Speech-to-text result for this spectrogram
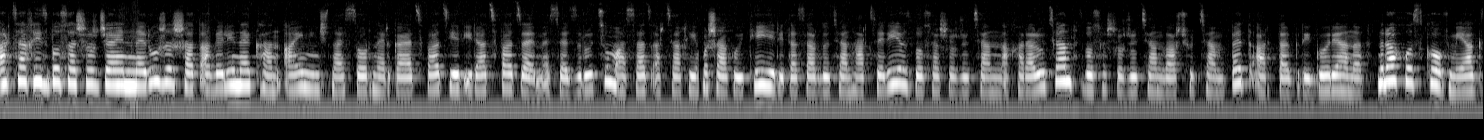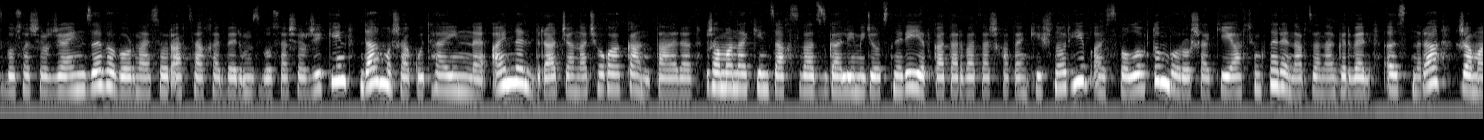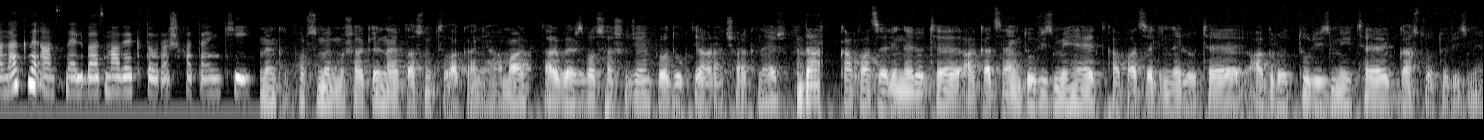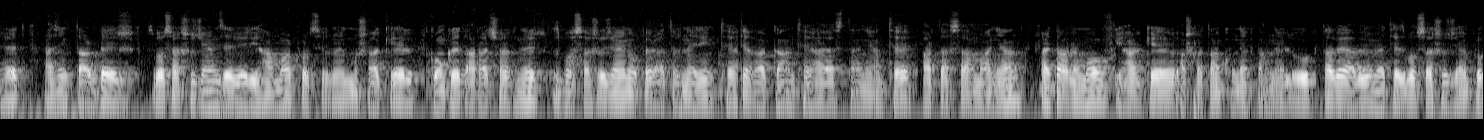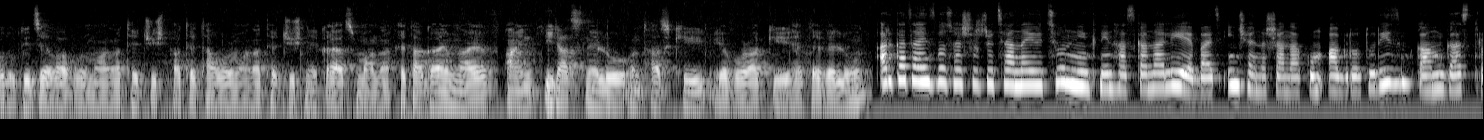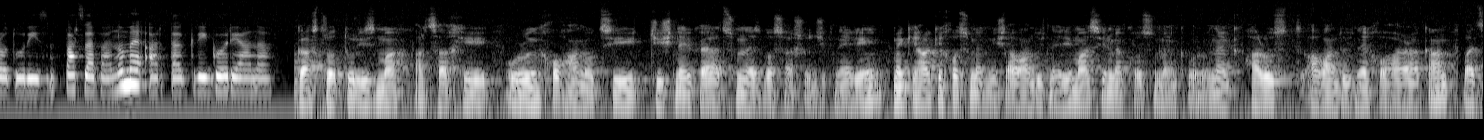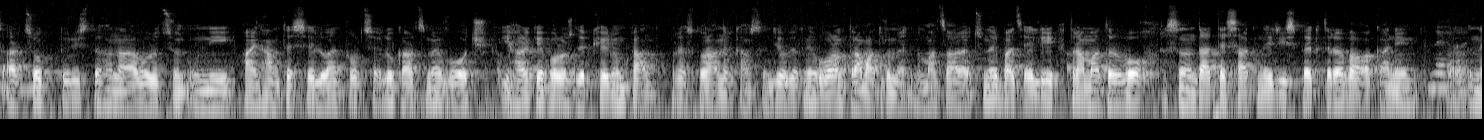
Արցախի զբոսաշրջային ներուժը շատ ավելին է, քան այն, ինչն այսօր ներկայացված եւ իրացված է, մեծ զրույցում ասաց Արցախի մշակույթի, երիտասարդության հարցերի եւ զբոսաշրջության նախարարության զբոսաշրջության վարչության պետ Արտա Գրիգորյանը։ Նրա խոսքով միակ զբոսաշրջային ձևը, որն այսօր Արցախ է բերում զբոսաշրջիկին, դա մշակութայինն է, այնն էլ դրա ճանաչողական տարը։ Ժամանակին ծախսված զգալի միջոցների եւ կատարված աշխատանքի շնորհիվ այս ոլորտում որոշակի արդյունքներ են արձանագրվել։ Ըստ նրա, ժամանակ նպատակն է անցնել բազմավեկտոր աշխատանքի։ Մենք փորձում ենք մշակել նաև 18 թվականի համար տարբեր զբոսաշրջային ապրանքի առաջարկներ։ Դա կապված է լինելու թե արկածային туриզմի հետ, կապված է լինելու թե ագրոտուրիզմի, թե գաստրոտուրիզմի հետ, այսինքն տարբեր զբոսաշրջային ձևերի համար փորձել ենք մշակել կոնկրետ առաջարկներ զբոսաշրջային օպերատորներին, թե տեղական, թե հայաստանյան, թե արտասահմանյան։ Այդ առումով իհարկե աշխատանք ունենք անելու, դա վերաբերում է թե զբոսաշրջային ապրանքի ձևավորմանը, թե ճիշտ փաթեթավորմանը, թե ճիշտ ներկայացմանը, հետագայում նաև այն իրացնելու ընթացքի եւ որակի հետևելուն։ Արկածային զբոսաշրջության նայությունն ինքնին հասկանալի է, բայց ինչ է նշանակում ագրոտուրիզմ կամ գաստրոտուրիզմ։ Բարձաբանում է Արտակ Գրիգորյանը գաստրոտուրիզմը Արցախի ուրույն խոհանոցի ճիշտ ներկայացումն է զբոսաշրջիկներին։ Մենք իհարկե խոսում ենք միշտ ավանդույթների մասին, մենք խոսում ենք, որ ունենք հարուստ ավանդույթներ խոհարարական, բայց արդյոք տուրիստը հնարավորություն ունի այն համտեսելու, այն փորձելու, կարծում եմ ոչ։ Իհարկե որոշ դեպքերում կան ռեստորաններ կամ սննդի օբյեկտներ, որոնք տրամադրում են նման ծառայություններ, բայց ելի տրամադրվող սննդատեսակների սպեկտրը բավականին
